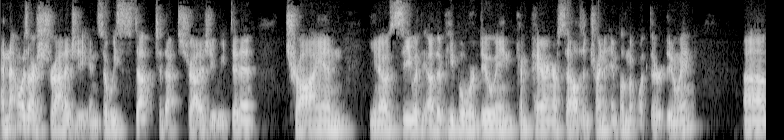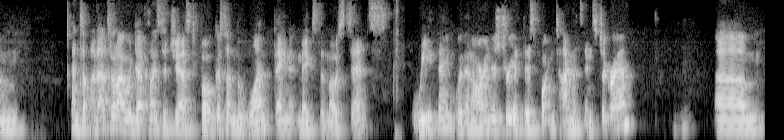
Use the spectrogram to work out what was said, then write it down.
and that was our strategy. And so we stuck to that strategy. We didn't try and you know see what the other people were doing comparing ourselves and trying to implement what they're doing. Um, and so that's what i would definitely suggest. Focus on the one thing that makes the most sense. We think within our industry at this point in time it's instagram um,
